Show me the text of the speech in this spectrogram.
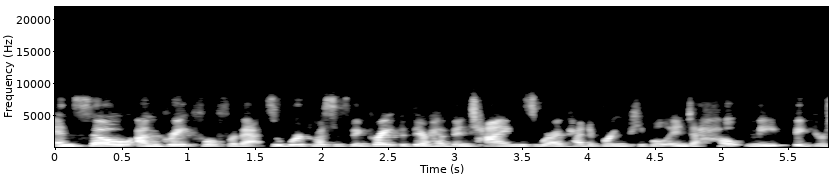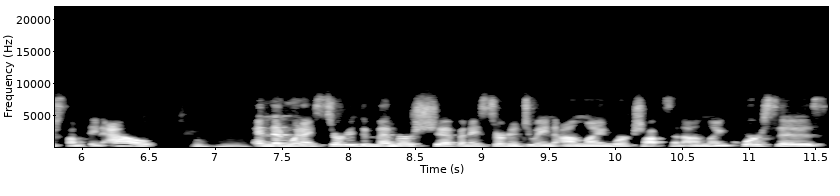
And so I'm grateful for that. So WordPress has been great, but there have been times where I've had to bring people in to help me figure something out. Mhm. And then when I started the membership and I started doing online workshops and online courses,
